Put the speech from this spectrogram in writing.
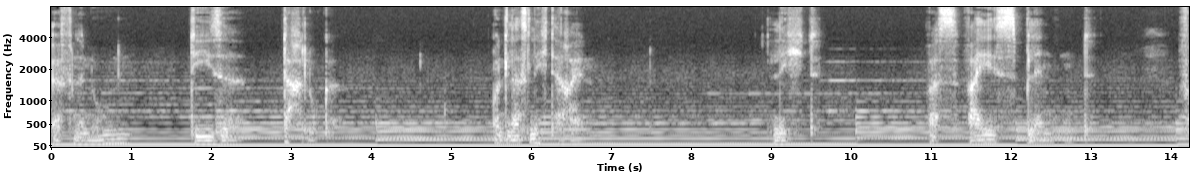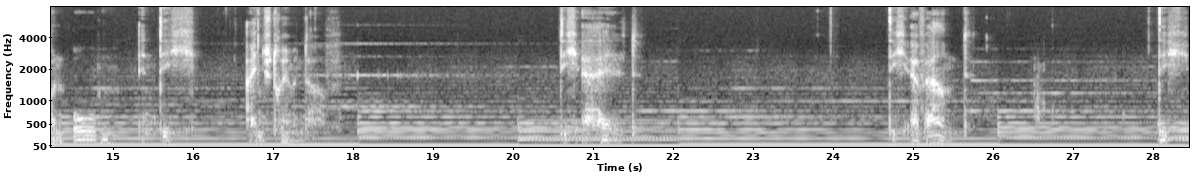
öffne nun diese Dachluke und lass Licht herein. Licht, was weiß blendend von oben in dich einströmen darf, dich erhält, dich erwärmt, dich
